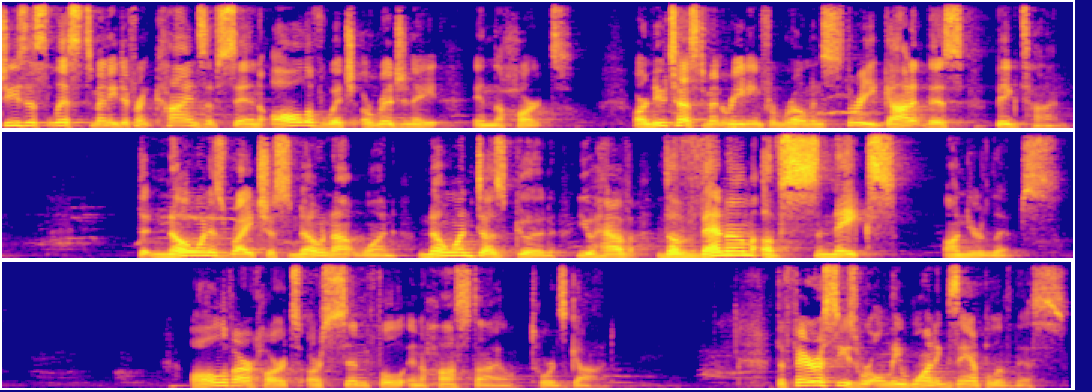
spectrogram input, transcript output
Jesus lists many different kinds of sin, all of which originate in the heart. Our New Testament reading from Romans 3 got at this big time. That no one is righteous, no, not one. No one does good. You have the venom of snakes on your lips. All of our hearts are sinful and hostile towards God. The Pharisees were only one example of this.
